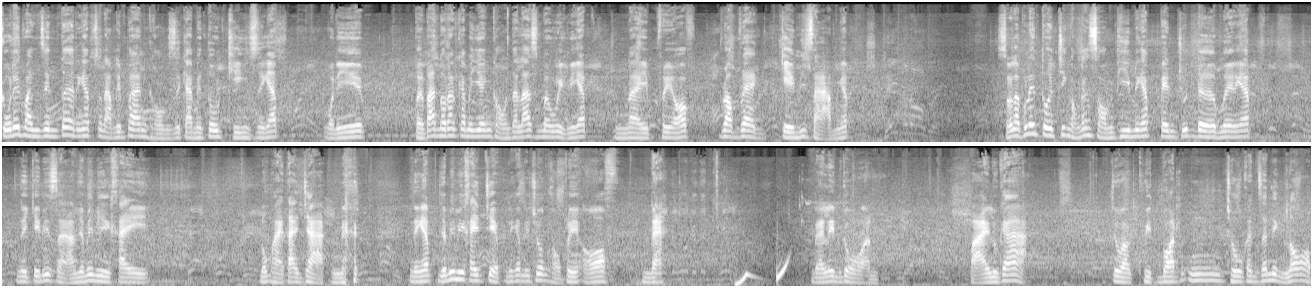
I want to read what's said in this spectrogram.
Golden One Center นะครับสนามในบ้านของ Sacramento Kings นะครับวันนี้ เปิดบ้านต้อนรับการมาเยือนของ Dallas Mavericks นะครับใน Playoff รอบแรกเกมที่ 3 ครับสำหรับผู้เล่นตัวจริงของทั้ง 2 ทีมนะครับเป็นชุดเดิมเลยนะครับ ในเกมที่ 3 ยังไม่มีใครล้มหายตายจากนะนะครับยังไม่มีใครเจ็บนะครับในช่วงของ Playoff นะได้เล่นก่อนไปลูก้าจังหวะควิดบอลโชว์กันสักหนึ่งรอบ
